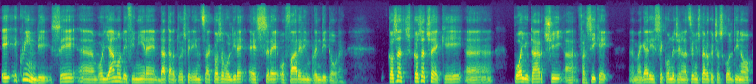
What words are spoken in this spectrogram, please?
E, e, quindi se uh, vogliamo definire, data la tua esperienza, cosa vuol dire essere o fare l'imprenditore, cosa, cosa c'è che uh, può aiutarci a far sì che eh, magari seconde generazioni, spero che ci ascoltino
